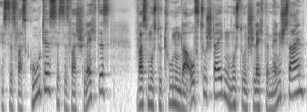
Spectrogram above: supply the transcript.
Ist es was Gutes? Ist es was Schlechtes? Was musst du tun, um da aufzusteigen? Musst du ein schlechter Mensch sein?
